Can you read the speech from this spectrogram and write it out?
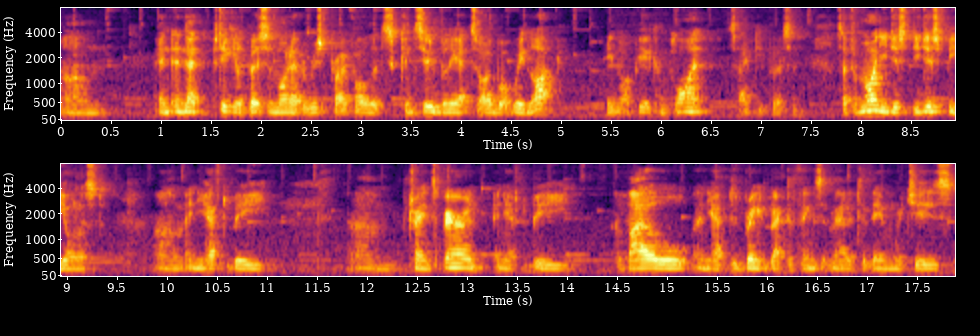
Um, and, and that particular person might have a risk profile that's considerably outside what we like. He might be a compliant safety person. So for mine, you just you just be honest, um, and you have to be um, transparent, and you have to be available, and you have to bring it back to things that matter to them, which is,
